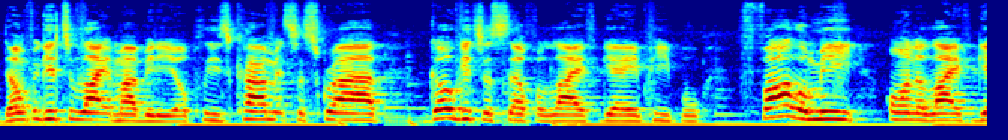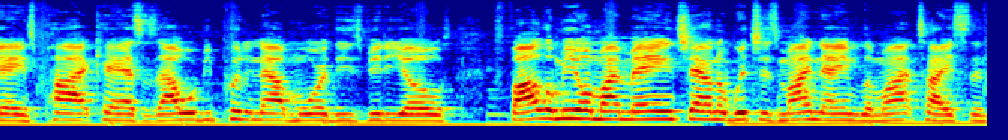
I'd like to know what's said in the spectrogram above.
Don't forget to like my video. Please comment, subscribe. Go get yourself a life game, people. Follow me on the Life Games podcast as I will be putting out more of these videos. Follow me on my main channel, which is my name, Lamont Tyson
